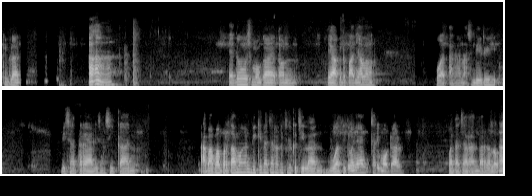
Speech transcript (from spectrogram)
kiblat Ah, ah. Ya, itu semoga tahun ya ke depannya lah buat anak-anak sendiri bisa terrealisasikan apa-apa pertama kan bikin acara kecil-kecilan buat itu kan cari modal buat acara ntar kalau Ah.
